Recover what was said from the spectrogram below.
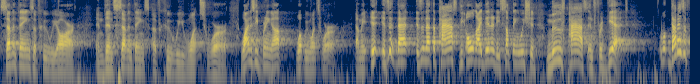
seven things of who we are and then seven things of who we once were. Why does he bring up what we once were? I mean, isn't that, isn't that the past, the old identity, something we should move past and forget? Well, that is a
